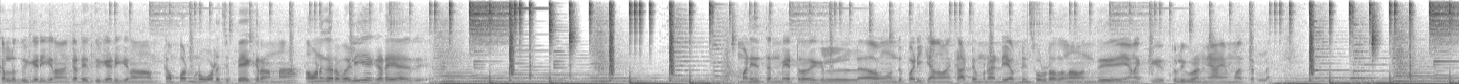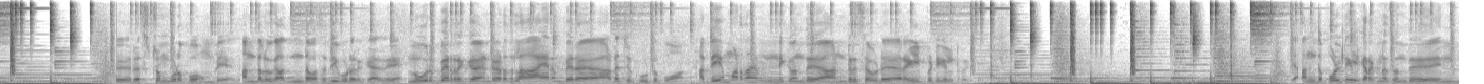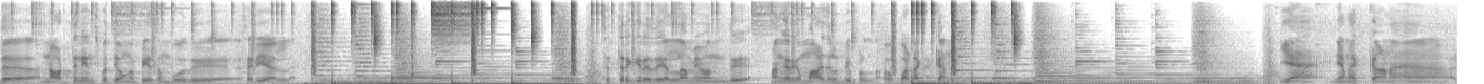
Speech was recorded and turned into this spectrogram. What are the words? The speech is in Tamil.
கள்ள தூக்கி அடிக்கிறான் கட்டை தூக்கி அடிக்கிறான் கம்பார்ட்மெண்ட் உடச்சி பேக்குறான்னா அவனுக்கு வேறு வழியே கிடையாது. மனிதத்தன்மையற்றவர்கள் அவன் வந்து படிக்காதவன் காட்டு மிராண்டி அப்படின்னு சொல்கிறதெல்லாம் வந்து எனக்கு துளி கூட நியாயமாக தெரில ரெஸ்ட் ரூம் கூட போக முடியாது. அந்த அளவுக்கு அந்த வசதி கூட இருக்காது. நூறு பேர் இருக்க வேண்டிய இடத்துல ஆயிரம் பேரை அடைச்சு கூப்பிட்டு போவாங்க. அதே மாதிரி தான் இன்னைக்கு வந்து அன்ரிசர்வ்டு ரயில் பெட்டிகள் இருக்குது அந்த பொலிட்டிக்கல் கரெக்ட்னஸ் வந்து இந்த நார்த் இந்தியன்ஸ் பற்றி அவங்க பேசும்போது சரியா இல்லை. சித்தரிக்கிறது எல்லாமே வந்து அங்கே இருக்க மார்ஜினல் பீப்புள் தான். வடக்கன். ஏன் எனக்கான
